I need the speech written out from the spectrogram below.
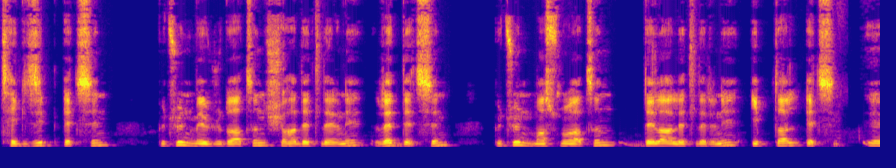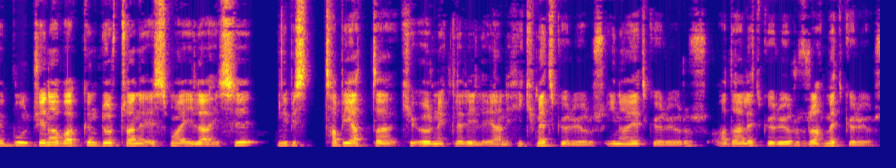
tekzip etsin, bütün mevcudatın şehadetlerini reddetsin, bütün masnuatın delaletlerini iptal etsin. E, bu Cenab-ı Hakk'ın dört tane esma ilahisi ni biz tabiattaki örnekleriyle yani hikmet görüyoruz, inayet görüyoruz, adalet görüyoruz, rahmet görüyoruz.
